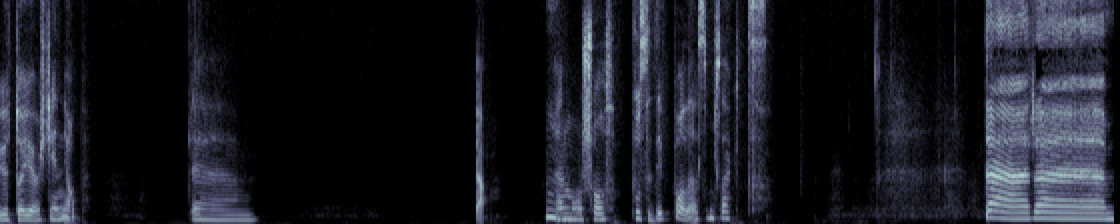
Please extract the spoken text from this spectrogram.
ut og gjøre sin jobb. Det Ja. En må se positivt på det, som sagt. Det er eh,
